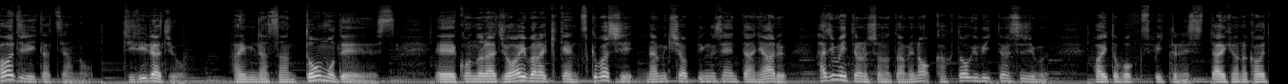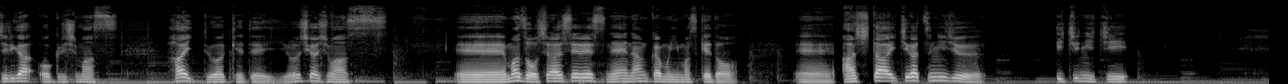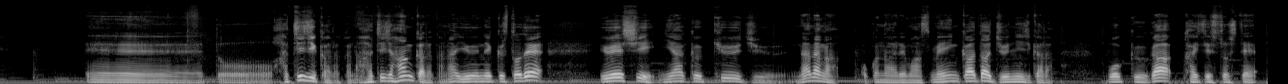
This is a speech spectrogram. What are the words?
川尻達也のジリラジオ。はい皆さんどうもです、えー、このラジオは茨城県つくば市並木ショッピングセンターにある初めての人のための格闘技フィットネスジムファイトボックスフィットネス代表の川尻がお送りします。はいというわけでよろしくお願いします。えー、まずお知らせですね。何回も言いますけど、えー、明日1月21日えー、っと8時からかな？8時半からかな？UNEXT で USC297 が行われます。メインカードは12時から。僕が解説として、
